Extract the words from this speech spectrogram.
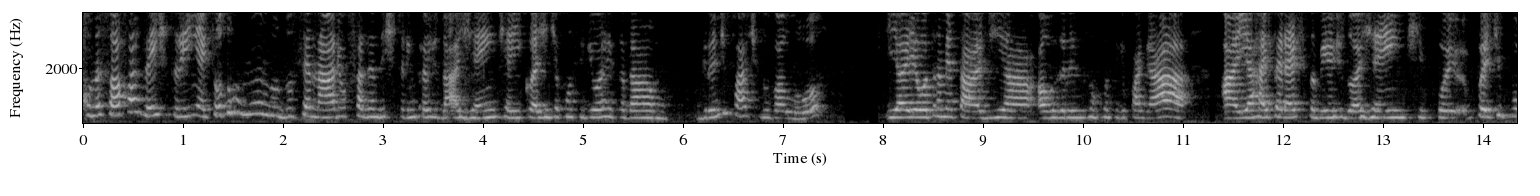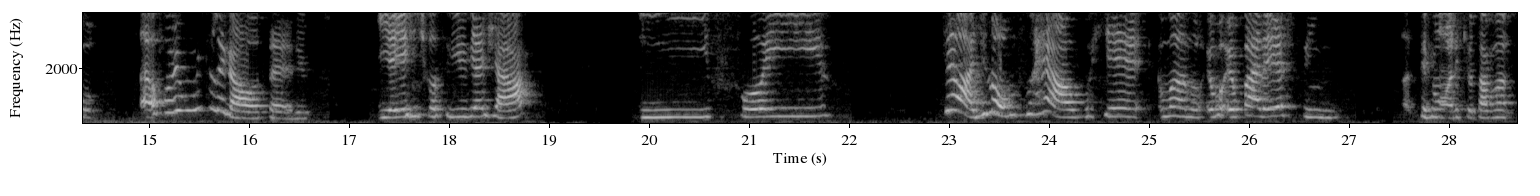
começou a fazer stream, aí todo mundo do cenário fazendo stream para ajudar a gente, aí a gente já conseguiu arrecadar grande parte do valor, e aí a outra metade a, a organização conseguiu pagar, aí a HyperX também ajudou a gente, foi, foi tipo, ah, foi muito legal, sério. E aí a gente conseguiu viajar, e foi sei lá, de novo, surreal, porque, mano, eu, eu parei assim. Teve uma hora que eu tava.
